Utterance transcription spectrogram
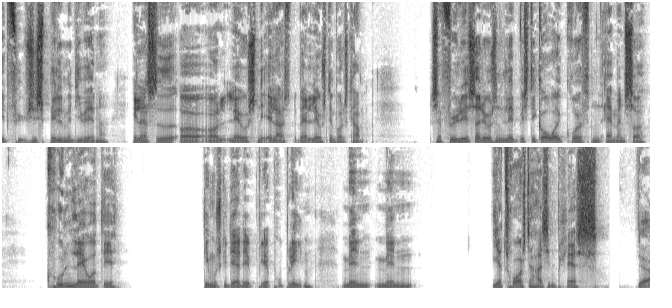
et fysisk spil med de venner, eller sidde og, og lave, sne, eller lave sneboldskamp. Selvfølgelig så er det jo sådan lidt, hvis det går over i grøften, at man så kun laver det, det er måske der, det bliver et problem, men, men jeg tror også, det har sin plads. Ja,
